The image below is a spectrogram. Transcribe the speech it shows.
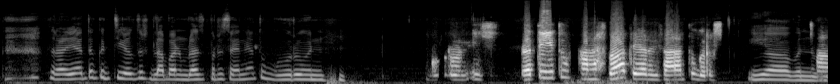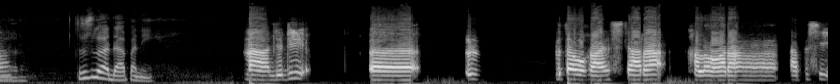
Australia tuh kecil terus 18 persennya tuh gurun. Gurun. Ih. berarti itu panas banget ya di sana tuh gerus. Iya bener-bener. Terus lu ada apa nih? Nah jadi eh lu tahu kan secara kalau orang apa sih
